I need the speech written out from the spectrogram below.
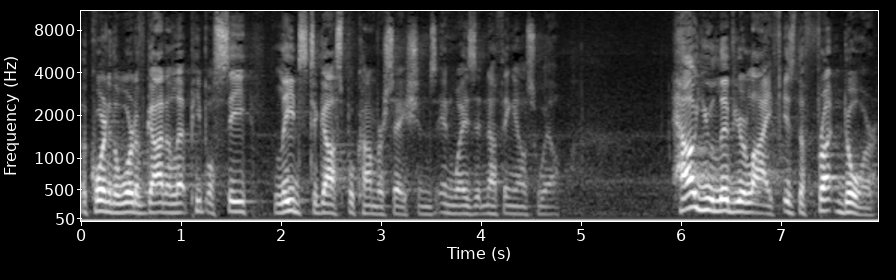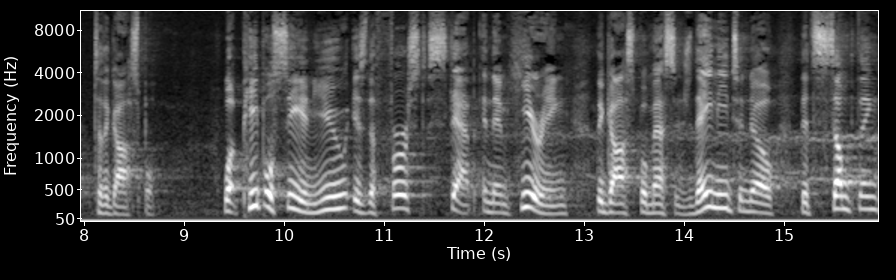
according to the Word of God and let people see, leads to gospel conversations in ways that nothing else will. How you live your life is the front door to the gospel. What people see in you is the first step in them hearing the gospel message. They need to know that something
